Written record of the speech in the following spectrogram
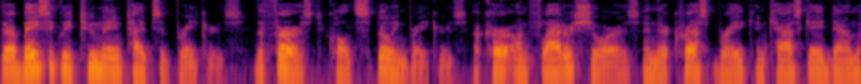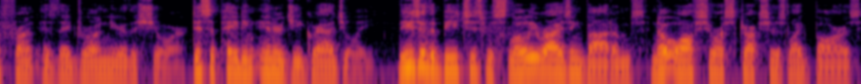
There are basically two main types of breakers. The first, called spilling breakers, occur on flatter shores and their crests break and cascade down the front as they draw near the shore, dissipating energy gradually. These are the beaches with slowly rising bottoms, no offshore structures like bars,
